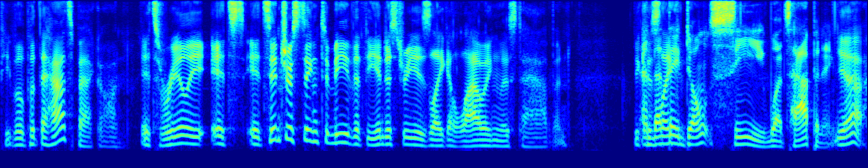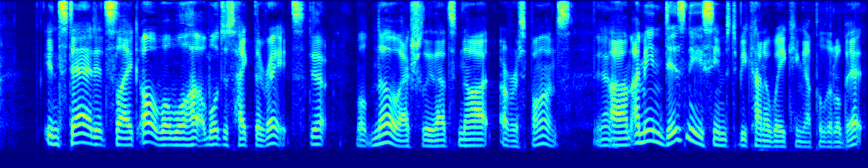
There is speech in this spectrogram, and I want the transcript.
people to put the hats back on. It's really it's it's interesting to me that the industry is like allowing this to happen and because that like they don't see what's happening. yeah Instead, it's like, oh well, we'll we'll just hike the rates. yeah Well, no, actually, that's not a response. yeah Um, I mean, Disney seems to be kind of waking up a little bit.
